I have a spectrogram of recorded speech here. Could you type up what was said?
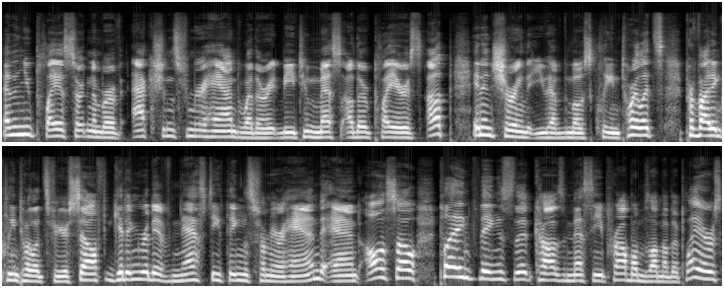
and then you play a certain number of actions from your hand, whether it be to mess other players up in ensuring that you have the most clean toilets, providing clean toilets for yourself, getting rid of nasty things from your hand, and also playing things that cause messy problems on other players,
